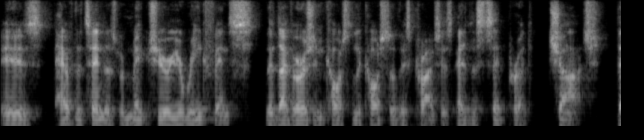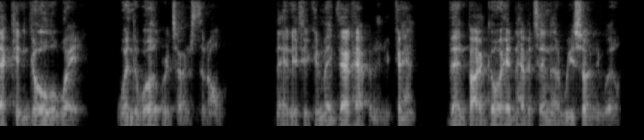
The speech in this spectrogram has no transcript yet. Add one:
is have the tenders, but make sure you ring fence the diversion cost and the cost of this crisis as a separate charge that can go away when the world returns to normal. And if you can make that happen, and you can, then by go ahead and have a tender, we certainly will.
